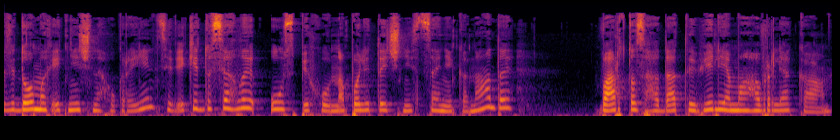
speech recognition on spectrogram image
відомих етнічних українців, які досягли успіху на політичній сцені Канади, варто згадати Вільяма Гавриляка,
